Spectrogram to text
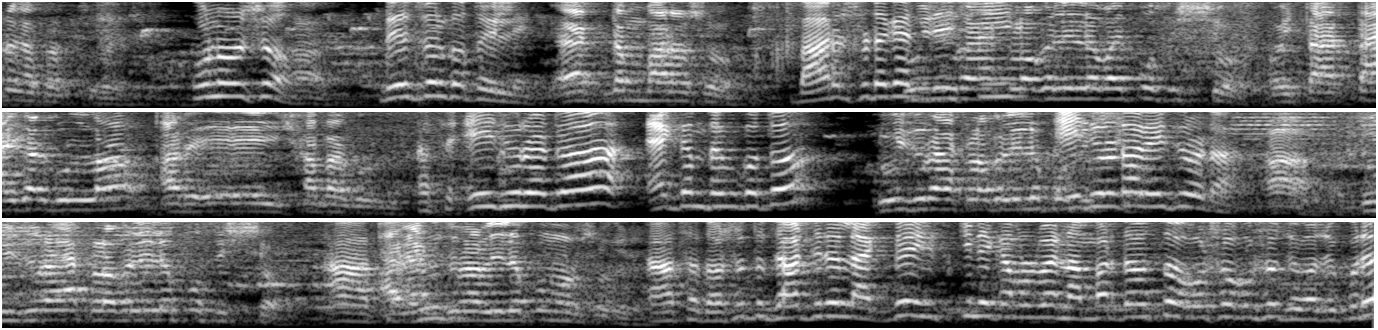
টাকা চাচ্ছি ভাই। পনেরোশো? হ্যাঁ। বেচবেন কত হইলে একদম বারোশো। বারোশো টাকায় দুই জোড়া দেশি লগে নিলে ভাই পঁচিশশো। ওই টা- টাইগার গোল্লা আর এই সাদা গোল্লা। আচ্ছা এই জোড়াটা একদম থাকবে কত? দুই জোড়া এক লগে নিলে এই 2500 জোড়াটা আর এই জোড়াটা? হ্যাঁ দুই জোড়া এক লগে নিলে পঁচিশশো। আচ্ছা, আর এক দুই- জোড়া নিলে পনেরোশো করে। আচ্ছা দর্শক তো যার যেটা লাগবে স্ক্রিনে কেমন ভাই নাম্বার দেওয়া আছে অবশ্যই অবশ্যই যোগাযোগ করে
